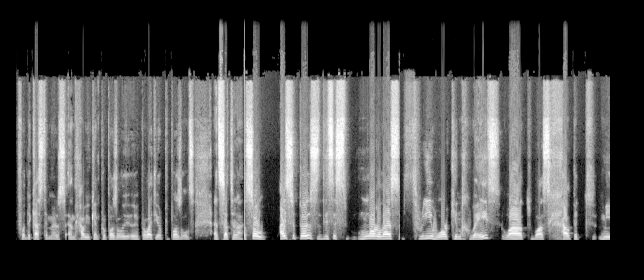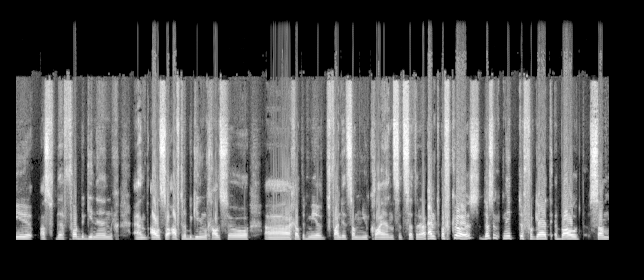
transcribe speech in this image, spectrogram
for the customers and how you can proposal uh, provide your proposals etc so I suppose this is more or less three working ways. What was helped me as the for beginning and also after beginning also uh, helped me find some new clients, etc. And of course, doesn't need to forget about some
